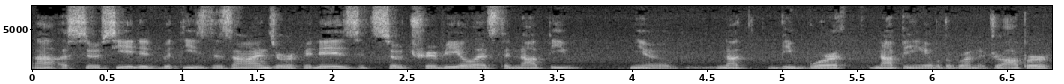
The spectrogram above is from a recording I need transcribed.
uh, associated with these designs, or if it is, it's so trivial as to not be you know not be worth not being able to run a dropper.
